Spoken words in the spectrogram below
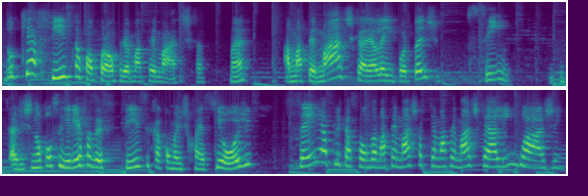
do que a física com a própria matemática, né? A matemática, ela é importante? Sim. A gente não conseguiria fazer física como a gente conhece hoje sem a aplicação da matemática, porque a matemática é a linguagem.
